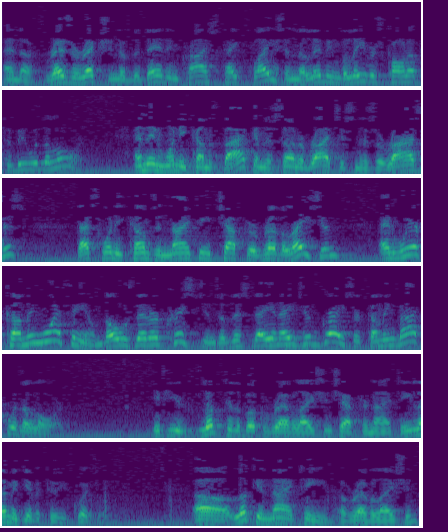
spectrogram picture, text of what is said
and the resurrection of the dead in Christ take place, and the living believers caught up to be with the Lord. And then when he comes back and the Son of Righteousness arises, that's when he comes in 19th chapter of Revelation, and we're coming with him. Those that are Christians of this day and age of grace are coming back with the Lord. If you look to the book of Revelation, chapter 19, let me give it to you quickly. Uh, look in 19 of Revelation.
